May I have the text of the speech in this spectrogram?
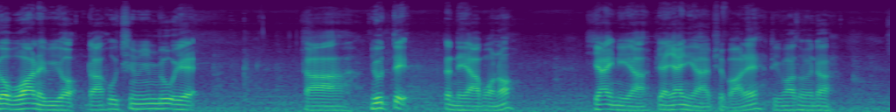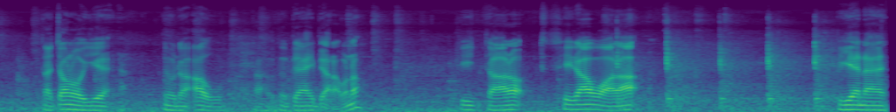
ရောဘွားနေပြီးတော့ဒါဟိုချီမင်းမြို့ရဲ့ဒါမြို့တစ်တနေရာပေါ့နော်ရိုက်နေတာပြန်ရိုက်နေတာဖြစ်ပါတယ်ဒီမှာဆိုရင်ဒါဒါကျောင်းတော်ကြီးရဲ့ မြို့ဒါအောက်ကိုဒါဥစဉ်ပြန်ရိုက်ပြတာပေါ့နော်ဒီဒါတော့ထေရဝါဒ BNN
